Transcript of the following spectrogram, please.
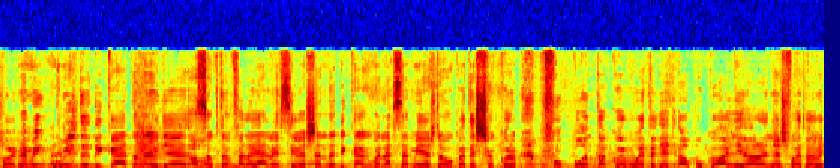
hogy nem, nem is dedikáltam, mert ugye Aha. szoktam felajánlani, hogy szívesen dedikálok bele személyes dolgokat, és akkor pont akkor volt, hogy egy apuka annyira aranyos volt, valami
